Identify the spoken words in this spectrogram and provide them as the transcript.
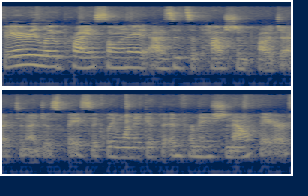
very low price on it as it's a passion project and I just basically want to get the information out there.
